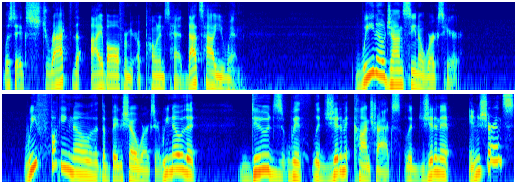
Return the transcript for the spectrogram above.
was to extract the eyeball from your opponent's head. That's how you win. We know John Cena works here we fucking know that the big show works here. We know that dudes with legitimate contracts, legitimate insurance,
